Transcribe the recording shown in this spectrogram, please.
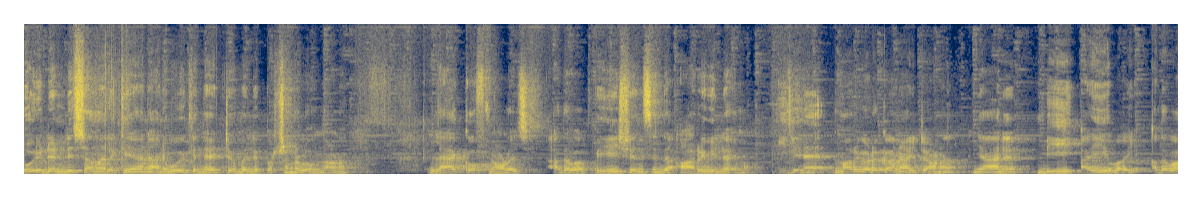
ഒരു ഡെന്റിസ്റ്റ് എന്ന നിലയ്ക്ക് ഞാൻ അനുഭവിക്കുന്ന ഏറ്റവും വലിയ പ്രശ്നങ്ങളിലൊന്നാണ് ലാക്ക് ഓഫ് നോളജ് അഥവാ പേഷ്യൻസിന്റെ അറിവില്ലായ്മ. ഇതിനെ മറികടക്കാനായിട്ടാണ് ഞാൻ ഡി ഐ വൈ അഥവാ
